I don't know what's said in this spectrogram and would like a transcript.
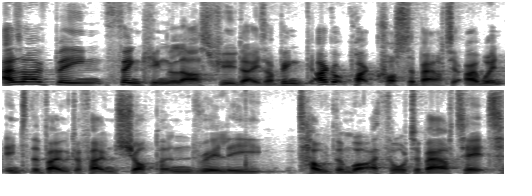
as I've been thinking the last few days, I've been, I got quite cross about it. I went into the Vodafone shop and really told them what I thought about it.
